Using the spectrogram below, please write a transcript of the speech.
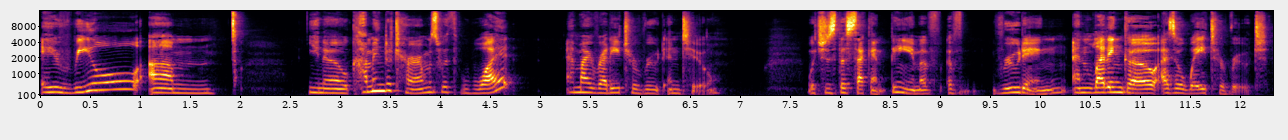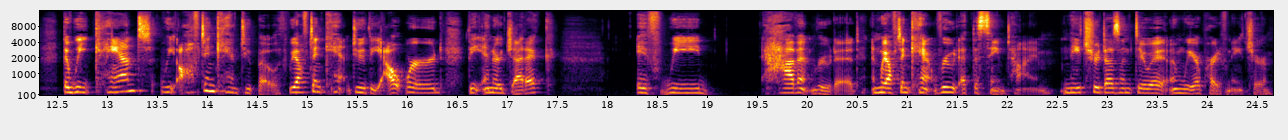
a real um, you know, coming to terms with what am I ready to root into? which is the second theme of, of rooting and letting go as a way to root. That we can't, we often can't do both. We often can't do the outward, the energetic, if we haven't rooted, and we often can't root at the same time. Nature doesn't do it, and we are part of nature.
